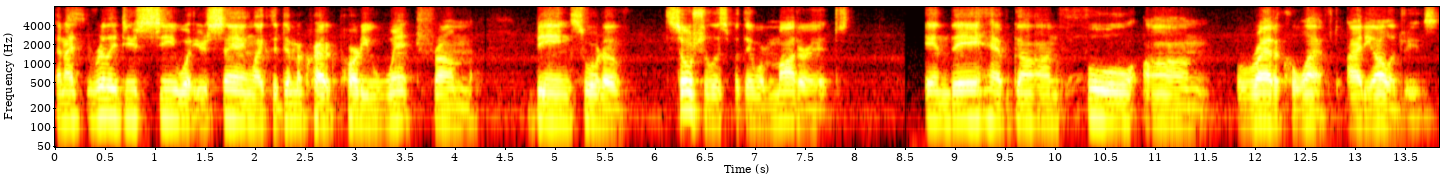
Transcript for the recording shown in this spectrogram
And I really do see what you're saying. Like the Democratic Party went from being sort of socialist, but they were moderate, and they have gone full on radical left ideologies.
